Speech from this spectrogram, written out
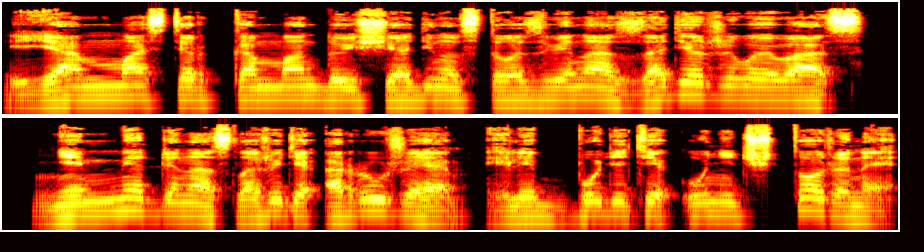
Я мастер, командующий одиннадцатого звена, задерживаю вас. Немедленно сложите оружие или будете уничтожены».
